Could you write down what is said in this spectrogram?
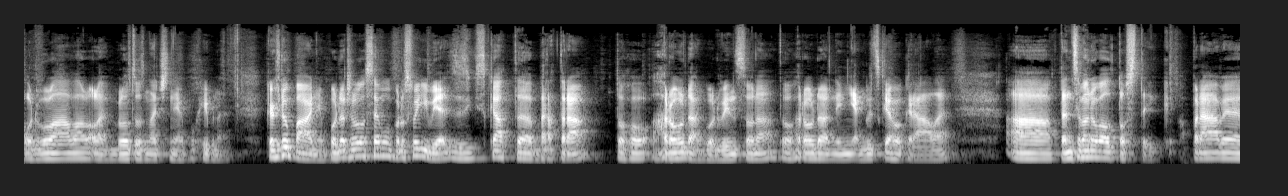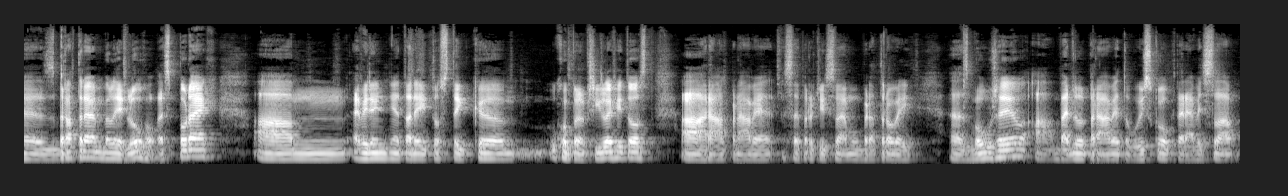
odvolával, ale bylo to značně pochybné. Každopádně podařilo se mu pro svoji věc získat bratra toho Harolda Godwinsona, toho Harolda nyní anglického krále. A ten se jmenoval Tostig. A právě s bratrem byli dlouho ve sporech a mm, evidentně tady Tostig e, uchopil příležitost a rád právě se proti svému bratrovi e, zbouřil a vedl právě to vojsko, které vyslal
